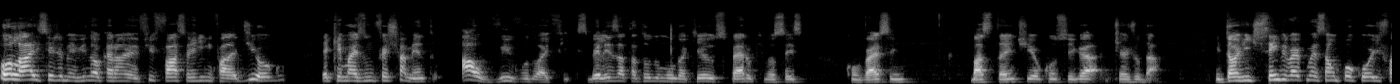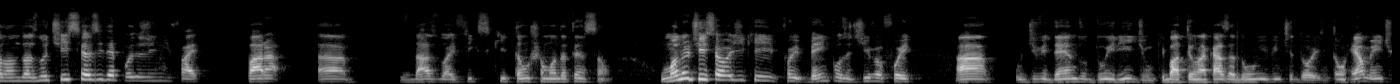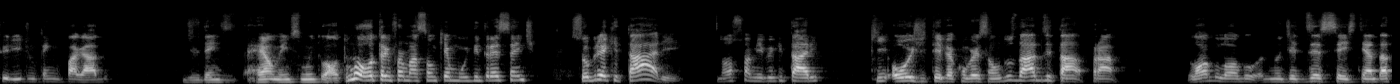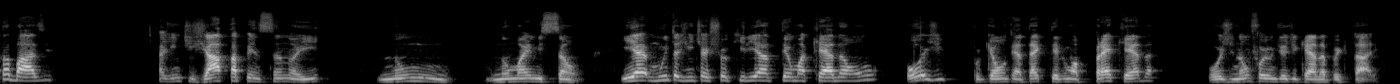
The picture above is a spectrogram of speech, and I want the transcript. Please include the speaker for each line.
Speaker 1: Olá e seja bem-vindo ao canal F Fácil. Aqui quem fala é Diogo e aqui é mais um fechamento ao vivo do iFix. Beleza? Tá todo mundo aqui. Eu espero que vocês conversem bastante e eu consiga te ajudar. Então a gente sempre vai começar um pouco hoje falando das notícias e depois a gente vai para uh, os dados do iFix que estão chamando a atenção. Uma notícia hoje que foi bem positiva foi a, o dividendo do Iridium, que bateu na casa do 1,22. Então, realmente, o Iridium tem pagado dividendos realmente muito altos. Uma outra informação que é muito interessante sobre o Hectare, nosso amigo Hectare, que hoje teve a conversão dos dados e está para logo, logo no dia 16 tem a data base. A gente já está pensando aí num, numa emissão e é, muita gente achou que iria ter uma queda on, hoje, porque ontem até que teve uma pré-queda. Hoje não foi um dia de queda o hectare.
